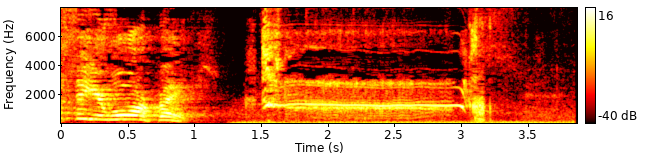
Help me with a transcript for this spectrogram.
to see your war face.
